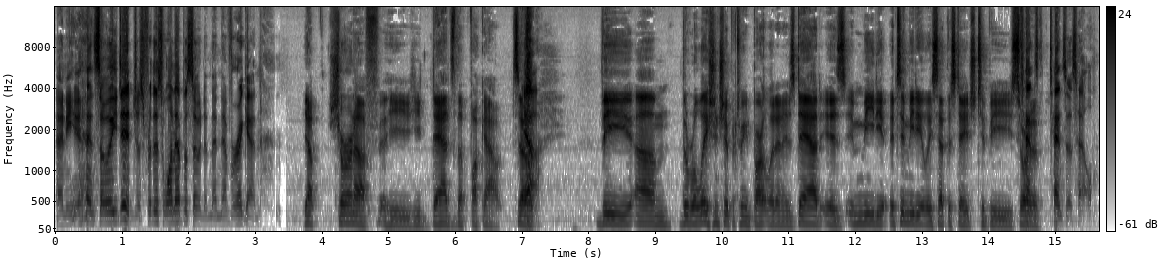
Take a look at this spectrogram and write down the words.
And he and so he did just for this one episode, and then never again. Yep. Sure enough, he he dads the fuck out. So yeah, the um the relationship between Bartlet and his dad is immediate. It's immediately set the stage to be sort tense, of tense as hell.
